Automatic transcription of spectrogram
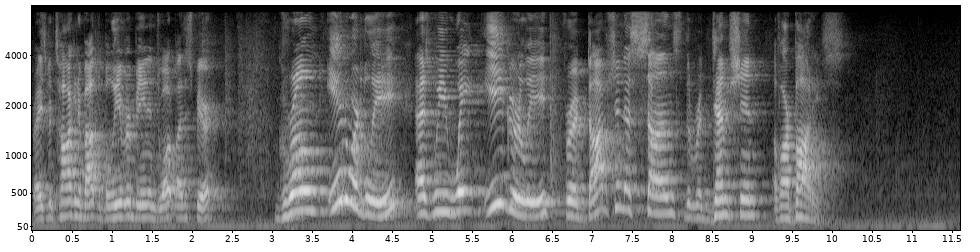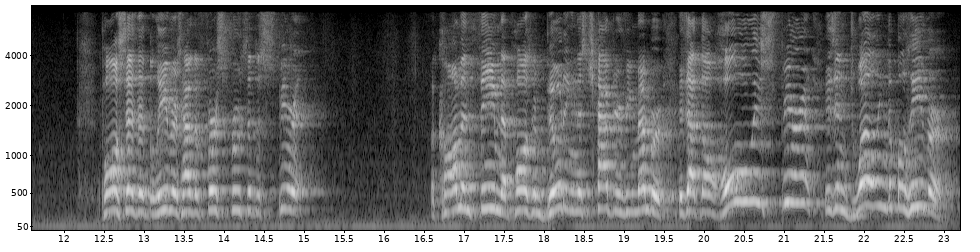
right? He's been talking about the believer being indwelt by the Spirit, groan inwardly as we wait eagerly for adoption as sons, the redemption of our bodies. Paul says that believers have the first fruits of the Spirit. A common theme that Paul's been building in this chapter, if you remember, is that the Holy Spirit is indwelling the believer.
